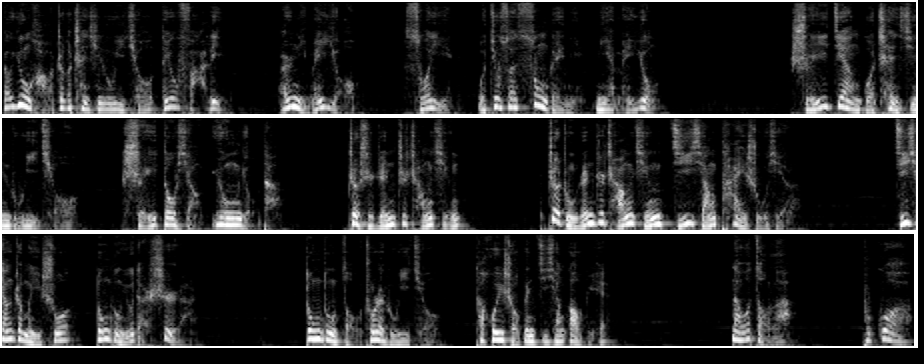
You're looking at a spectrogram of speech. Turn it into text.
要用好这个称心如意球得有法力，而你没有，所以我就算送给你，你也没用。谁见过称心如意球，谁都想拥有它，这是人之常情。这种人之常情，吉祥太熟悉了。吉祥这么一说，东东有点释然。东东走出了如意球，他挥手跟吉祥告别。那我走了，不过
